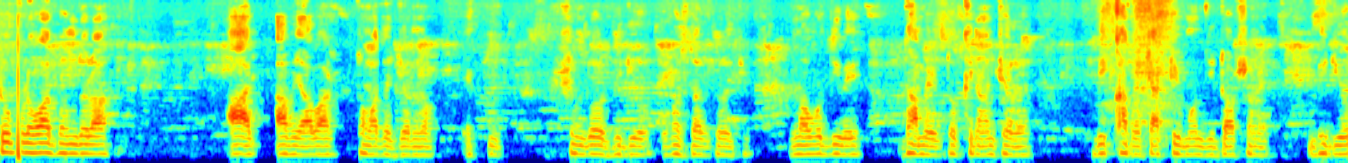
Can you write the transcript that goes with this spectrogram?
সুপ্রভাত বন্ধুরা, আজ আমি আবার তোমাদের জন্য একটি সুন্দর ভিডিও উপস্থাপন করেছি। নবদ্বীপে ধামের দক্ষিণাঞ্চলে বিখ্যাত চারটি মন্দির দর্শনের ভিডিও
